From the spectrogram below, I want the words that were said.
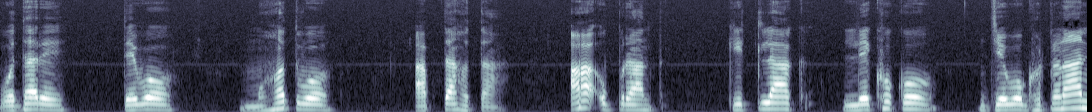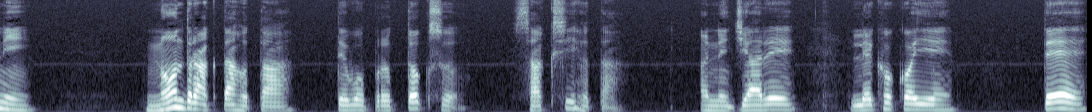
વધારે તેઓ મહત્ત્વ આપતા હતા. આ ઉપરાંત કેટલાક લેખકો જેઓ ઘટનાની નોંધ રાખતા હતા, તેઓ પ્રત્યક્ષ સાક્ષી હતા. અને જ્યારે લેખકોએ તે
